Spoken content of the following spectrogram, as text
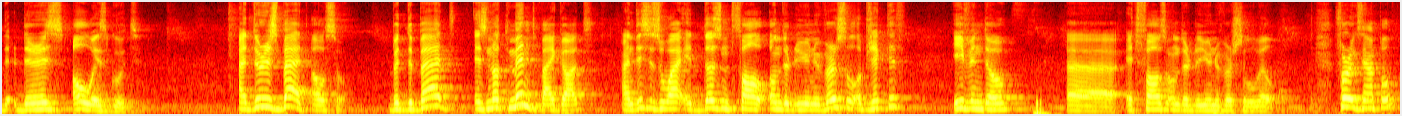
th- there is always good. And there is bad also. But the bad is not meant by God, and this is why it doesn't fall under the universal objective, even though uh, it falls under the universal will. For example,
